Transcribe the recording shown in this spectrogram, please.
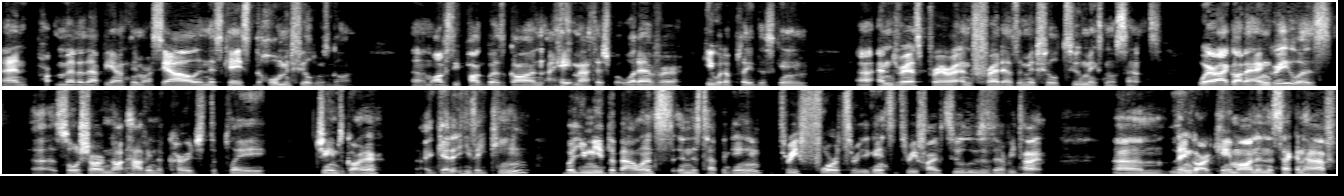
And whether that be Anthony Martial, in this case, the whole midfield was gone. Um, obviously, Pogba is gone. I hate Matic, but whatever. He would have played this game. Uh, Andreas Pereira and Fred as a midfield two makes no sense. Where I got angry was uh, Solskjaer not having the courage to play James Garner. I get it, he's 18, but you need the balance in this type of game. Three four three against a three five two loses every time. Um, Lingard came on in the second half,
